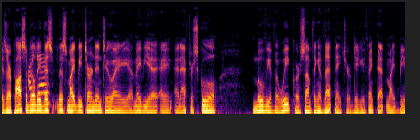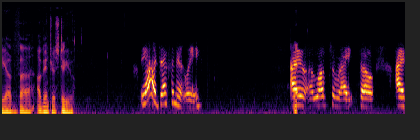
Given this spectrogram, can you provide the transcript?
Is there a possibility this this might be turned into a uh, maybe a, a, an after-school movie of the week or something of that nature? Did you think that might be of uh, of interest to you? Yeah, definitely. I, I love to write, so I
